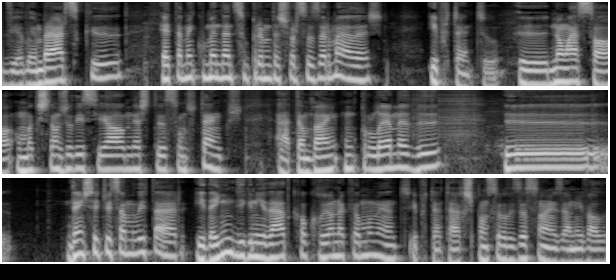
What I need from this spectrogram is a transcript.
devia lembrar-se que é também Comandante Supremo das Forças Armadas. E, portanto, eh, não há só uma questão judicial neste assunto de tanques. Há também um problema de, eh, da instituição militar e da indignidade que ocorreu naquele momento. E, portanto, há responsabilizações ao nível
